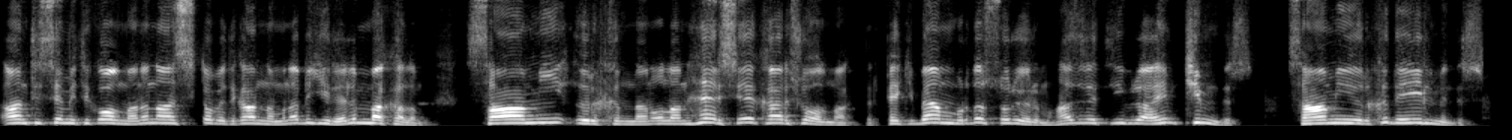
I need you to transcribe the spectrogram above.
Antisemitik olmanın ansiklopedik anlamına bir girelim bakalım. Sami ırkından olan her şeye karşı olmaktır. Peki ben burada soruyorum. Hazreti İbrahim kimdir? Sami ırkı değil midir?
